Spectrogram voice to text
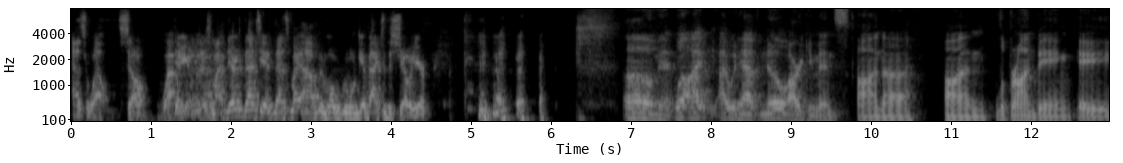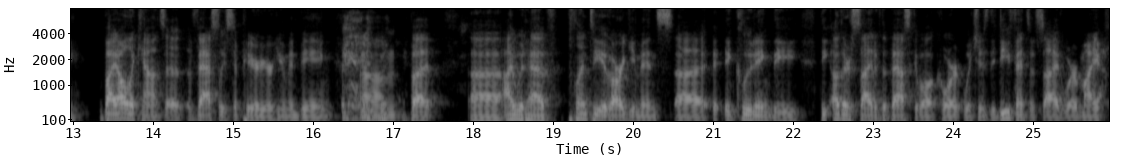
as well. So wow, there you go. That's my there. That's it. That's my. Uh, we'll, we'll get back to the show here. oh man. Well, I I would have no arguments on uh, on LeBron being a by all accounts a, a vastly superior human being, um, but uh, I would have plenty of arguments, uh, including the the other side of the basketball court, which is the defensive side, where Mike yeah.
